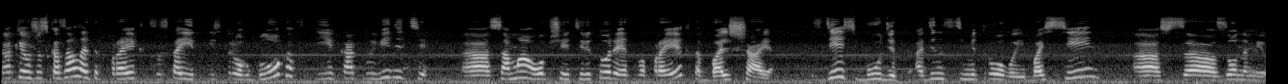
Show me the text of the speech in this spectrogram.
Как я уже сказала, этот проект состоит из трех блоков, и, как вы видите, а, сама общая территория этого проекта большая. Здесь будет 11-метровый бассейн а, с зонами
